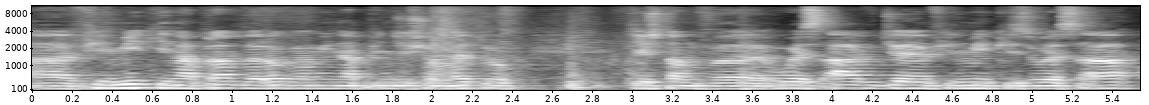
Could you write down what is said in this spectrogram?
e, filmiki naprawdę robią mi na 50 metrów. Gdzieś tam w USA widziałem filmiki z USA.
